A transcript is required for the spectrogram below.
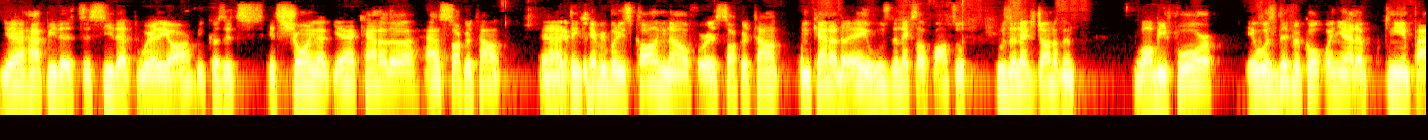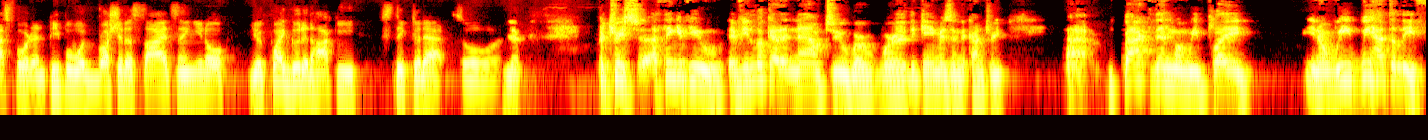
yeah, happy to, to see that where they are because it's it's showing that yeah, Canada has soccer talent. And I think everybody's calling now for a soccer talent from Canada. Hey, who's the next Alphonso? Who's the next Jonathan? While before it was difficult when you had a Canadian passport and people would brush it aside saying, you know, you're quite good at hockey, stick to that. So yeah. Patrice, I think if you if you look at it now too, where where the game is in the country, uh, back then when we played, you know, we we had to leave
